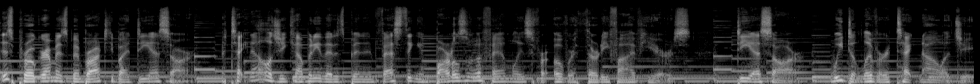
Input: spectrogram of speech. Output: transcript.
This program has been brought to you by DSR, a technology company that has been investing in Bartlesville families for over 35 years. DSR, we deliver technology.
